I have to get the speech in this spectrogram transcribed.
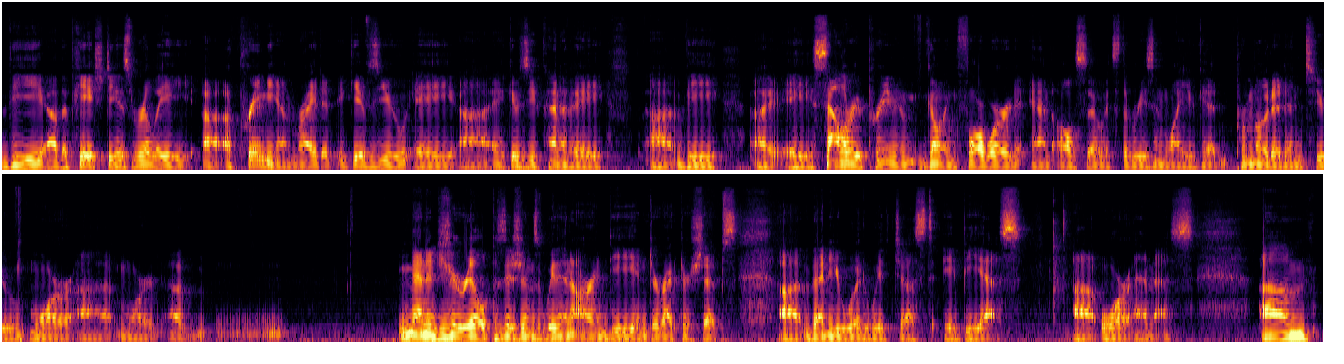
the uh, the PhD is really a premium, right? It, it gives you a uh, it gives you kind of a uh, the uh, a salary premium going forward, and also it's the reason why you get promoted into more uh, more uh, managerial positions within R and D and directorships uh, than you would with just a BS uh, or MS. Um,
